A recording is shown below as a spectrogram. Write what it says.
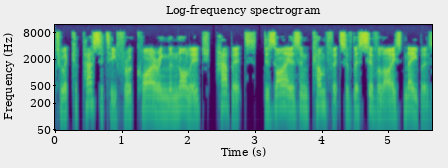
to a capacity for acquiring the knowledge, habits, desires and comforts of their civilized neighbors.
